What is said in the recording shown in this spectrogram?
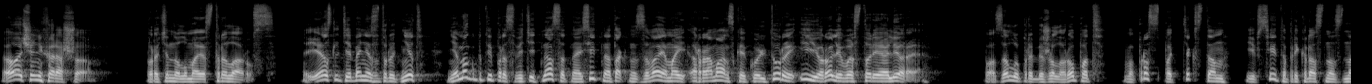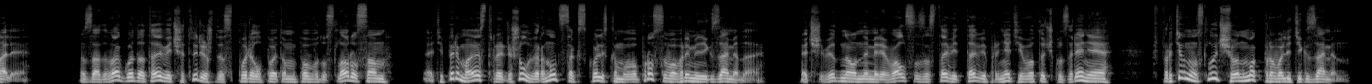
«Очень хорошо», — протянул маэстро Ларус. «Если тебя не затруднит, не мог бы ты просветить нас относительно так называемой романской культуры и ее роли в истории Алеры?» По залу пробежал ропот, вопрос с подтекстом, и все это прекрасно знали. За два года Тави четырежды спорил по этому поводу с Ларусом, а теперь маэстро решил вернуться к скользкому вопросу во время экзамена. Очевидно, он намеревался заставить Тави принять его точку зрения, в противном случае он мог провалить экзамен.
